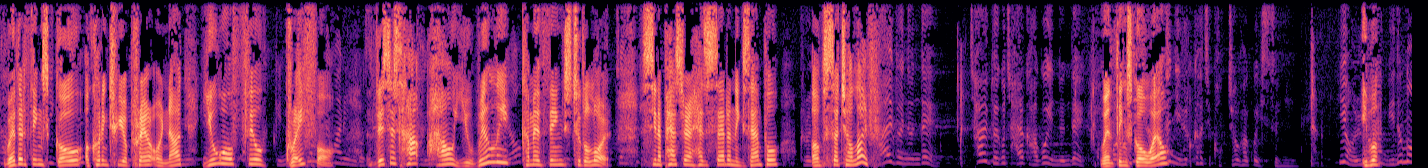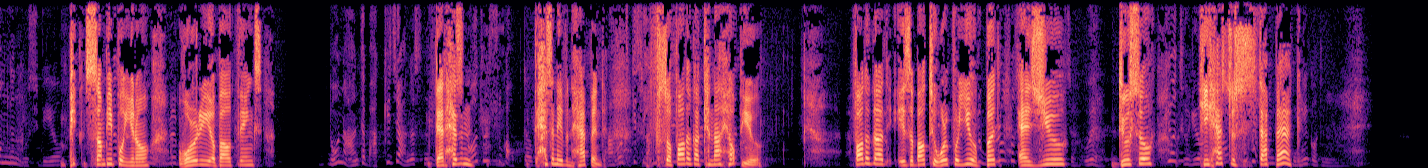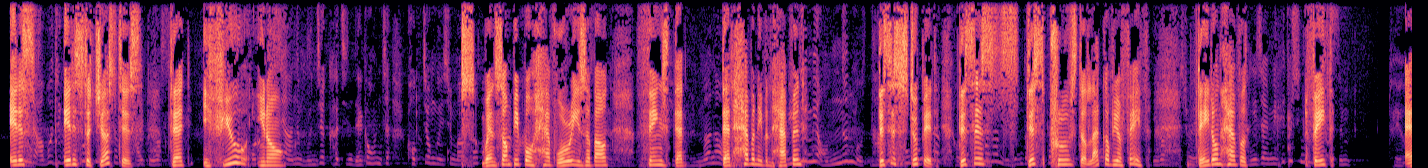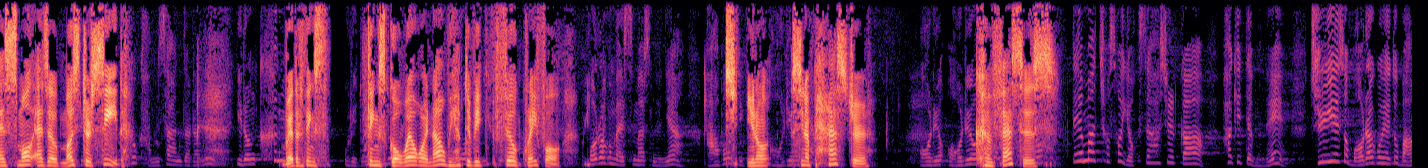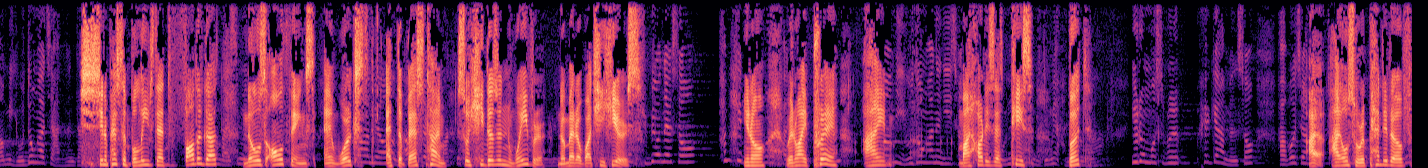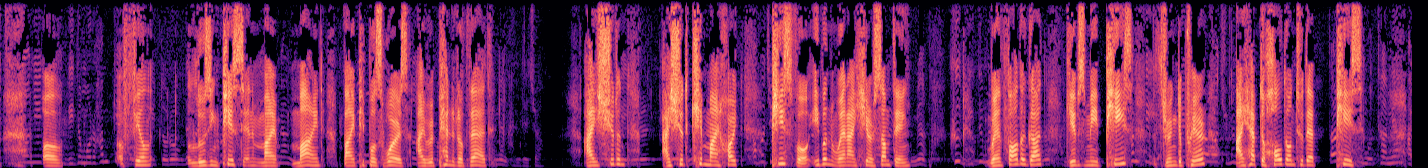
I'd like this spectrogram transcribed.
whether things go according to your prayer or not, you will feel grateful. This is how, how you really commit things to the Lord. Senior Pastor has set an example of such a life. When things go well, even some people, you know, worry about things that hasn't hasn't even happened. So Father God cannot help you. Father God is about to work for you, but as you do so, he has to step back. It is it is the justice that if you, you know, when some people have worries about things that, that haven't even happened, this is stupid. This is this proves the lack of your faith. They don't have a faith as small as a mustard seed. Whether things things go well or not, we have to be feel grateful. You know, senior pastor confesses Senior pastor believes that Father God knows all things and works at the best time, so he doesn't waver no matter what he hears. You know, when I pray, I my heart is at peace, but I, I also repented of, of, of feel losing peace in my mind by people's words. I repented of that. I shouldn't I should keep my heart peaceful even when I hear something. When Father God gives me peace during the prayer, I have to hold on to that peace.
